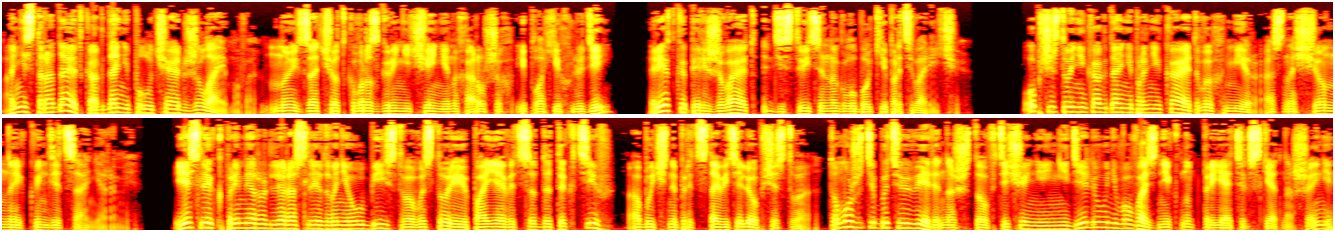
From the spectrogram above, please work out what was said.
Они страдают, когда не получают желаемого, но из-за четкого разграничения на хороших и плохих людей редко переживают действительно глубокие противоречия. Общество никогда не проникает в их мир, оснащенный кондиционерами. Если, к примеру, для расследования убийства в истории появится детектив, обычный представитель общества, то можете быть уверены, что в течение недели у него возникнут приятельские отношения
